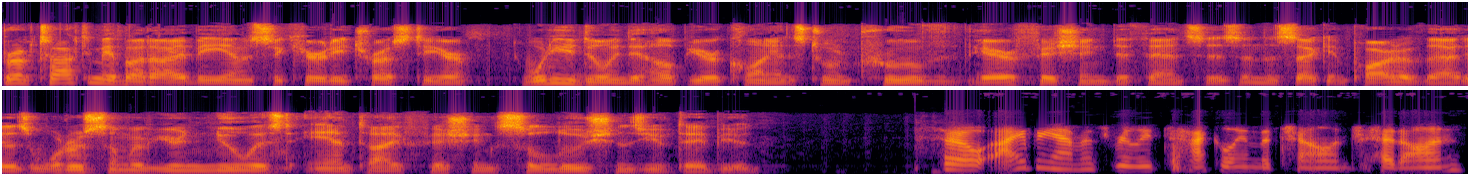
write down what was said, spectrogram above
Brooke, talk to me about IBM Security Trusteer. What are you doing to help your clients to improve their phishing defenses? And the second part of that is what are some of your newest anti phishing solutions you've debuted? So, IBM is really tackling the challenge head on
